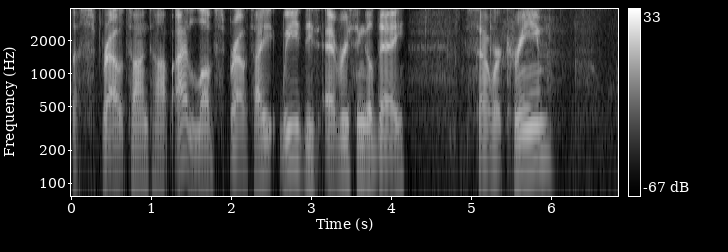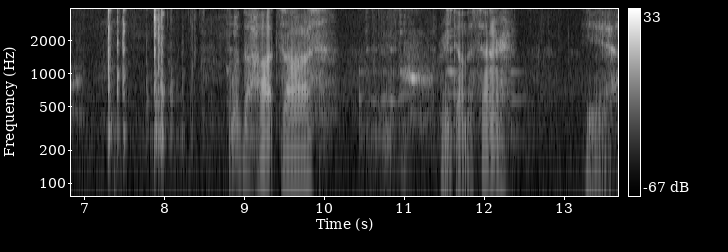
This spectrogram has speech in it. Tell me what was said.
The sprouts on top. I love sprouts. I we eat these every single day. Sour cream with the hot sauce right down the center. Yeah.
